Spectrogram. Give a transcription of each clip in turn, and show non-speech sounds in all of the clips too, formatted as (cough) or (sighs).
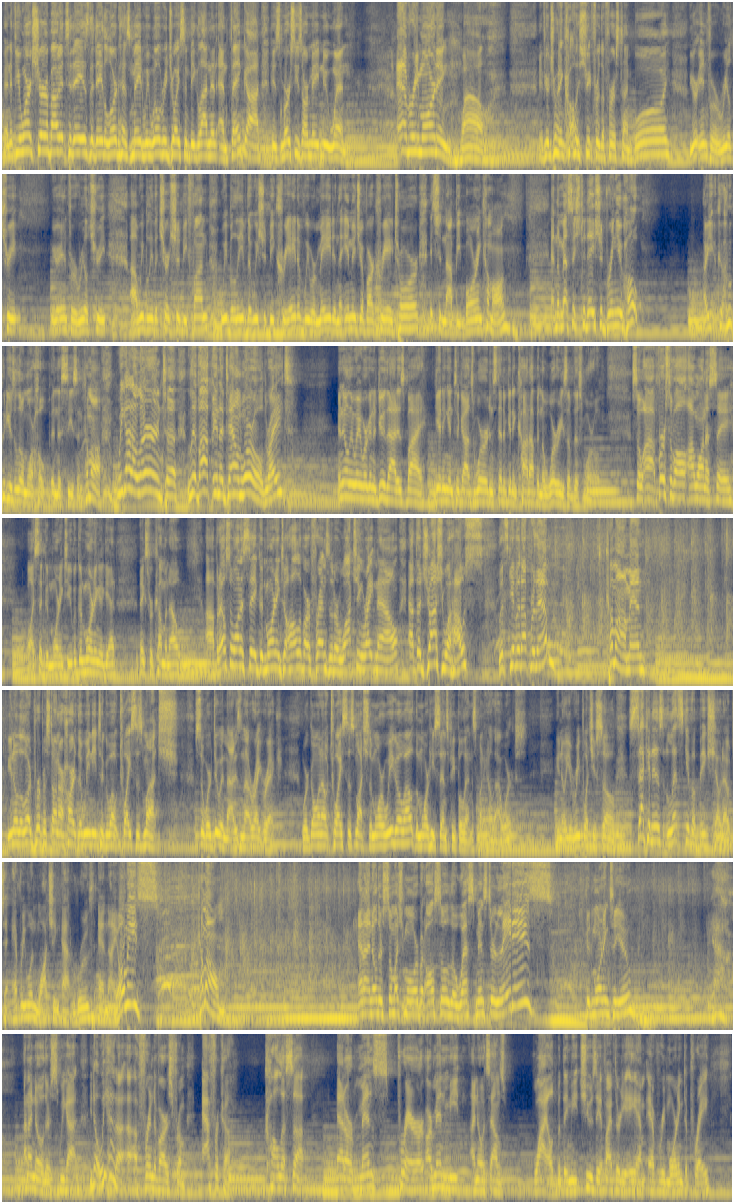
And if you weren't sure about it, today is the day the Lord has made. We will rejoice and be glad in it. And thank God his mercies are made new when? Every morning. Wow. If you're joining College Street for the first time, boy, you're in for a real treat. You're in for a real treat. Uh, we believe that church should be fun. We believe that we should be creative. We were made in the image of our Creator. It should not be boring. Come on. And the message today should bring you hope. You, who could use a little more hope in this season? Come on. We got to learn to live up in a down world, right? And the only way we're going to do that is by getting into God's word instead of getting caught up in the worries of this world. So, uh, first of all, I want to say, well, I said good morning to you, but good morning again. Thanks for coming out. Uh, but I also want to say good morning to all of our friends that are watching right now at the Joshua House. Let's give it up for them. Come on, man. You know, the Lord purposed on our heart that we need to go out twice as much. So we're doing that. Isn't that right, Rick? We're going out twice as much. The more we go out, the more He sends people in. It's funny how that works. You know, you reap what you sow. Second is, let's give a big shout out to everyone watching at Ruth and Naomi's. Come on. And I know there's so much more, but also the Westminster ladies. Good morning to you. Yeah. And I know there's, we got, you know, we had a, a friend of ours from Africa call us up at our men's prayer. Our, our men meet, I know it sounds wild, but they meet Tuesday at 5:30 a.m. every morning to pray,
